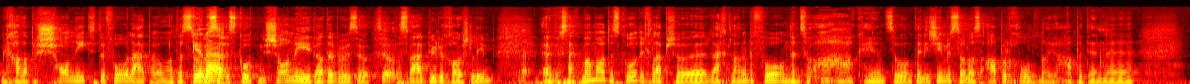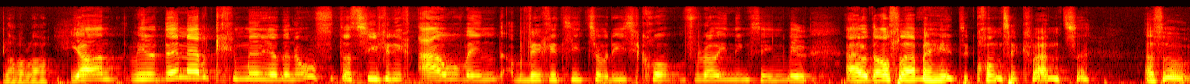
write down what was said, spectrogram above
mich kann aber schon nicht davon leben, oder? So, Genau. so, es geht schon nicht, oder? Weil so, So. Das wäre natürlich auch schlimm. Und ich sage, Mama, das geht, ich lebe schon äh, recht lange davon. Und dann so, ah, okay und so. Und dann ist immer so noch das Aber kommt, noch, ja, aber dann, äh, bla bla bla. Ja, und weil dann merken wir ja dann oft, dass sie vielleicht auch wollen, aber vielleicht jetzt nicht so risikofreudig sind, weil auch das Leben hat Konsequenzen. Also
